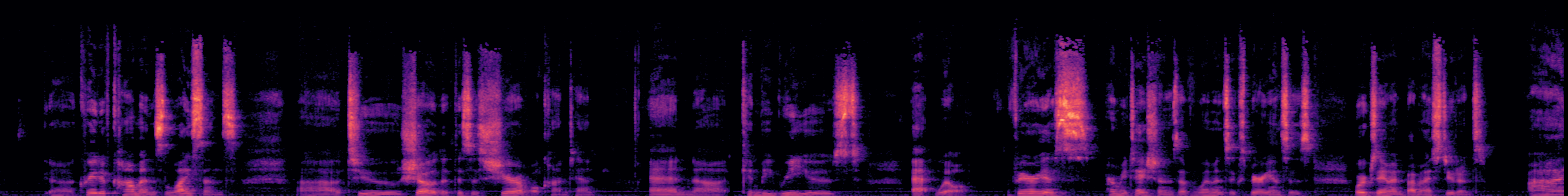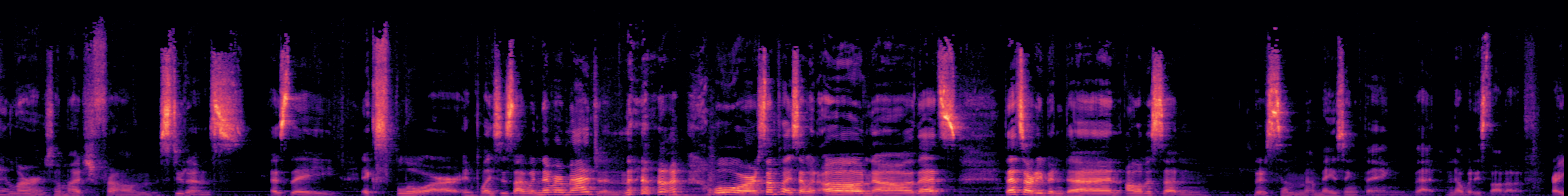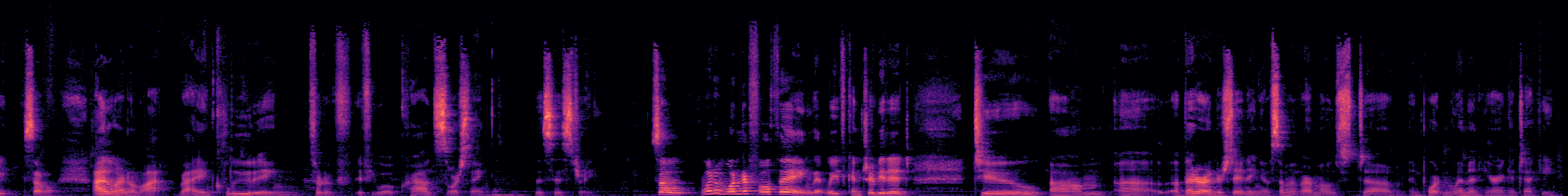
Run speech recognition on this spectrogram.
uh, Creative Commons license uh, to show that this is shareable content and uh, can be reused at will. Various permutations of women's experiences were examined by my students. I learned so much from students as they explore in places I would never imagine, or someplace I went, oh no, that's that's already been done. All of a sudden, there's some amazing thing that nobody's thought of, right? So I learn a lot by including, sort of, if you will, crowdsourcing mm-hmm. this history. So what a wonderful thing that we've contributed to um, uh, a better understanding of some of our most um, important women here in Kentucky.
